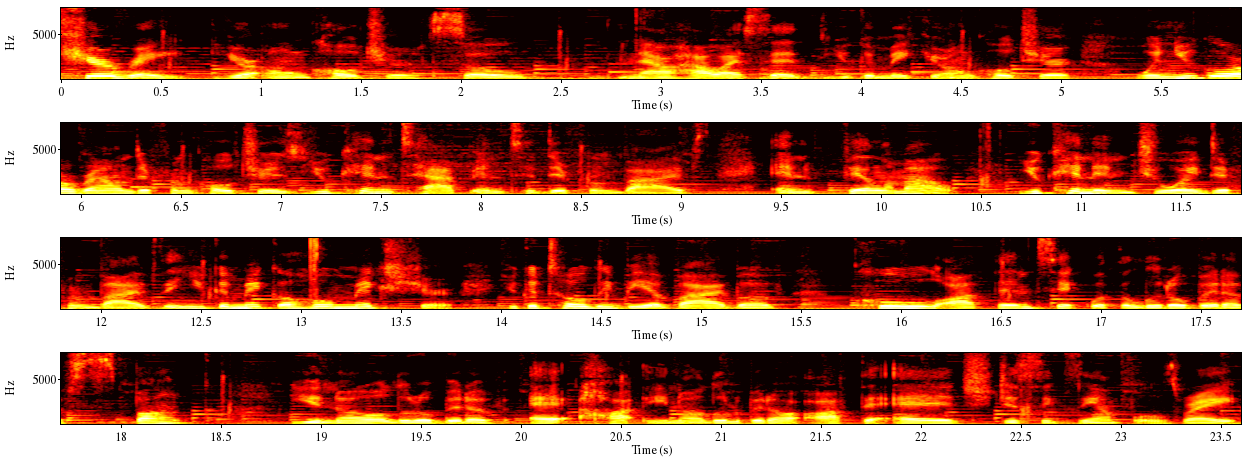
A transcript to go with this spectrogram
curate your own culture. So now how I said you can make your own culture, when you go around different cultures, you can tap into different vibes and fill them out. You can enjoy different vibes and you can make a whole mixture. You could totally be a vibe of cool, authentic with a little bit of spunk you know, a little bit of hot, you know, a little bit of off the edge, just examples, right?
